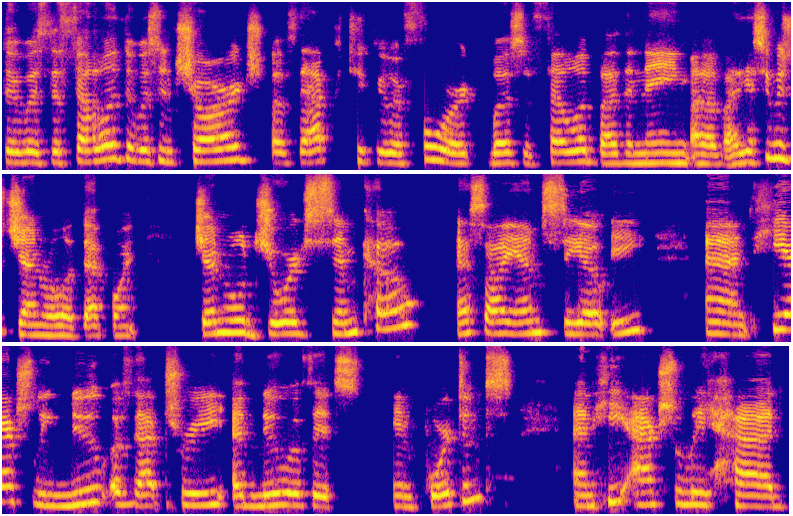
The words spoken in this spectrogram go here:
There was the fellow that was in charge of that particular fort was a fellow by the name of, I guess he was general at that point, General George Simcoe, S I M C O E. And he actually knew of that tree and knew of its importance. And he actually had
